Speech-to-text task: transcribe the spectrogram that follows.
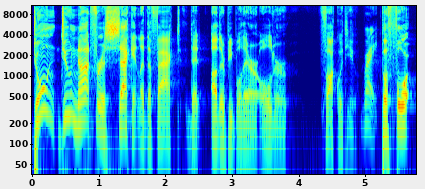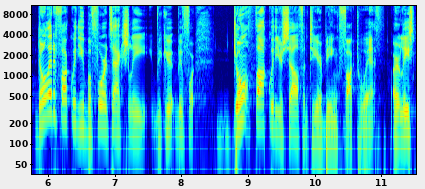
Don't do not for a second let the fact that other people there are older fuck with you. Right. Before don't let it fuck with you before it's actually before don't fuck with yourself until you're being fucked with. Or at least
